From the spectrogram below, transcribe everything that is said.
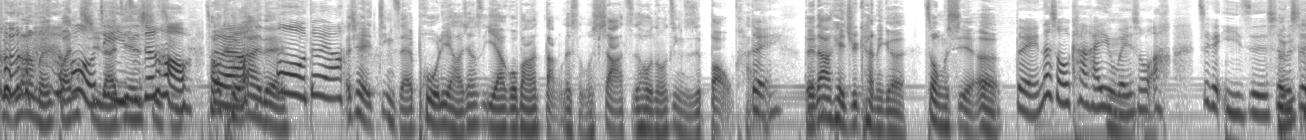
住不让门关起来。镜子真好，超可爱的哦，对啊。而且镜子还破裂，好像是易阿锅帮他挡了什么煞之后，然后镜子是爆开。对。对，大家可以去看那个《重邪二》。对，那时候看还以为说、嗯、啊，这个椅子是不是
